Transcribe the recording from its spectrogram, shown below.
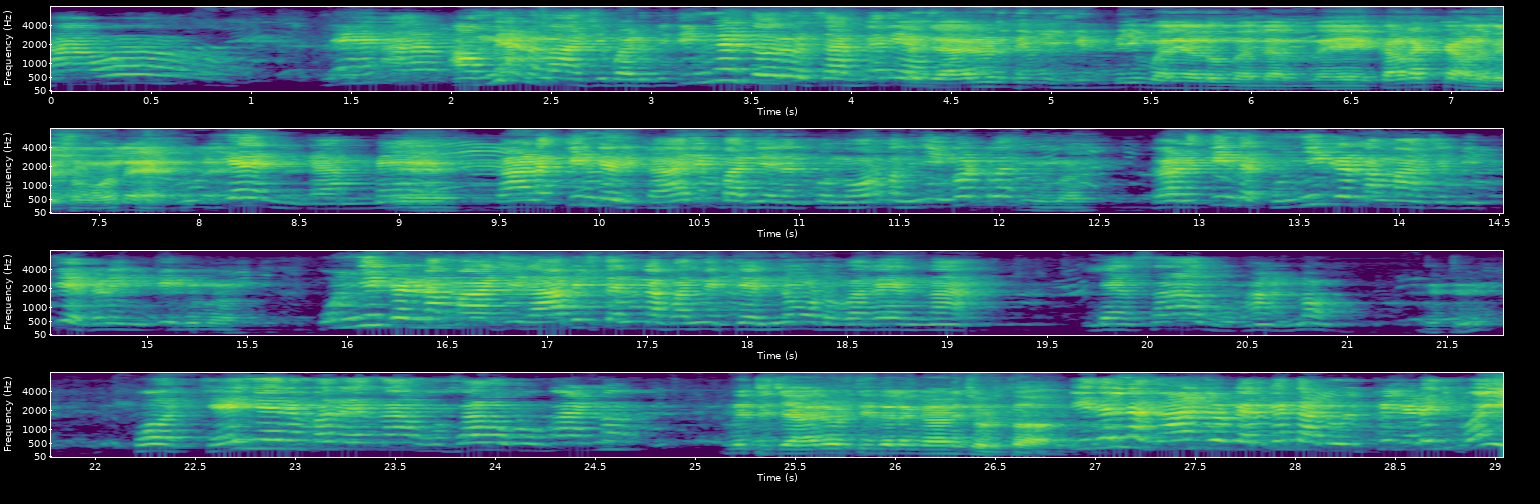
ആ, ഓ, അമ്മയാണ് മാഷ് പഠിപ്പിച്ച് ഇങ്ങനത്തെ ഓരോ സംഗതിയാണ്. ജാനുവടുത്തേക്ക് ഹിന്ദിയും മലയാളവും ഒന്നും അല്ല കണക്കാണ് വിഷമം അല്ലേ? എന്റെ അമ്മേ. കണക്കിന്റെ ഒരു കാര്യം പറഞ്ഞ എനിക്കൊന്ന് ഓർമ്മ നീ ഇങ്ങോട്ട്? കണക്കിന്റെ കുഞ്ഞിക്കണ്ണം മാഷ് വിറ്റേക്കണ എനിക്ക്. കുഞ്ഞിക്കണ്ണം മാഷ് രാവിലെ തന്നെ വന്നിട്ട് എന്നോട് പറയുന്ന ലസാവു കാണണോ? എന്നിട്ട്? കുറച്ചേ നേരം പറയുന്ന ഉസാവു കാണണോ? എന്നിട്ട് ജാനുവടുത്ത് ഇതെല്ലാം കാണിച്ചു കൊടുത്തോ? ഇതെല്ലാം കാണിച്ചു കൊടുക്കാൻ ഉൾപ്പില്ലടങ്ങി പോയി?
